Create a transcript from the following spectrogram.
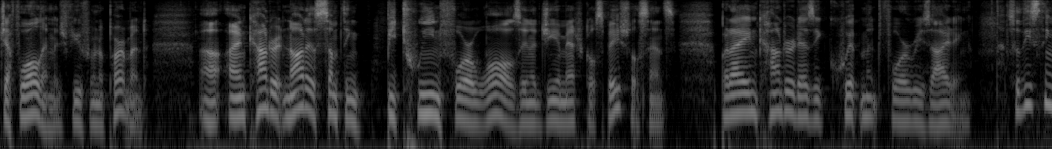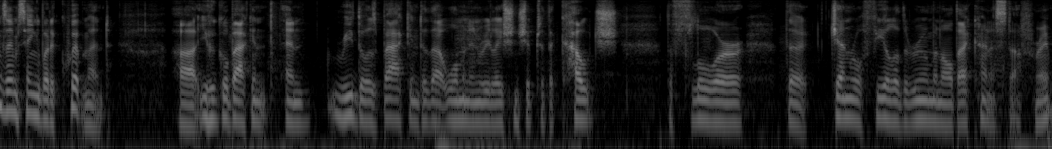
Jeff Wall image, View from an Apartment. Uh, I encounter it not as something between four walls in a geometrical spatial sense, but I encounter it as equipment for residing. So these things I'm saying about equipment, uh, you could go back and, and read those back into that woman in relationship to the couch, the floor, the general feel of the room, and all that kind of stuff, right?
